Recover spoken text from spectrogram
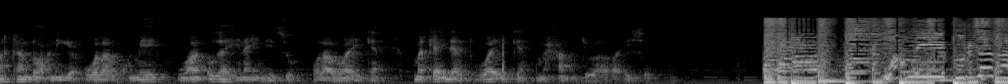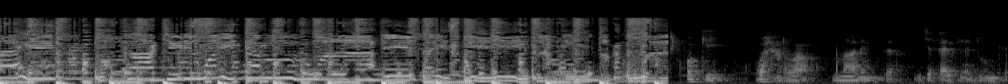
markaan dhaho aniga walaal kumee waan ogahay inaa inayso walaal waa ikan. Markaa idhaahdo waa ikan maxaan u jawaabaa ii waxaan rabaa maalinta jaceylka adduunka.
